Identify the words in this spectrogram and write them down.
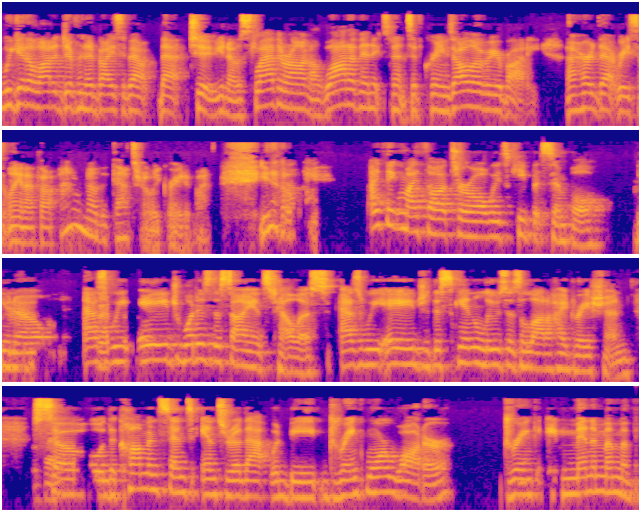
We get a lot of different advice about that too. You know, slather on a lot of inexpensive creams all over your body. I heard that recently and I thought, I don't know that that's really great advice. You know, I think my thoughts are always keep it simple. You mm-hmm. know, as we age, what does the science tell us? As we age, the skin loses a lot of hydration. Okay. So the common sense answer to that would be drink more water, drink a minimum of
